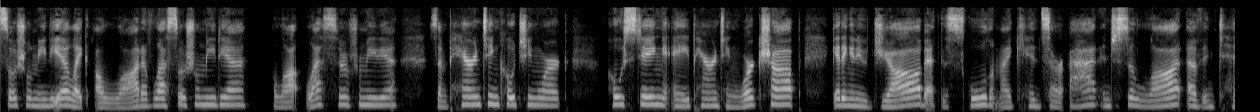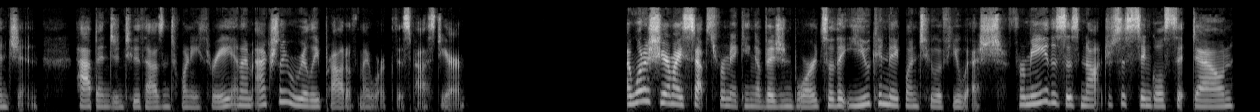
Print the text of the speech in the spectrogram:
social media, like a lot of less social media, a lot less social media, some parenting coaching work, hosting a parenting workshop, getting a new job at the school that my kids are at, and just a lot of intention happened in 2023. And I'm actually really proud of my work this past year. I want to share my steps for making a vision board so that you can make one too if you wish. For me, this is not just a single sit down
